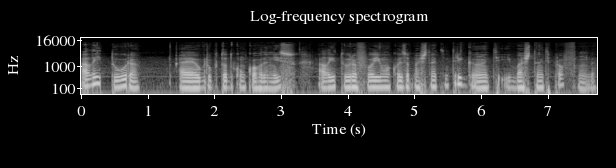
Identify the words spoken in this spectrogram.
a leitura, é, o grupo todo concorda nisso, a leitura foi uma coisa bastante intrigante e bastante profunda.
